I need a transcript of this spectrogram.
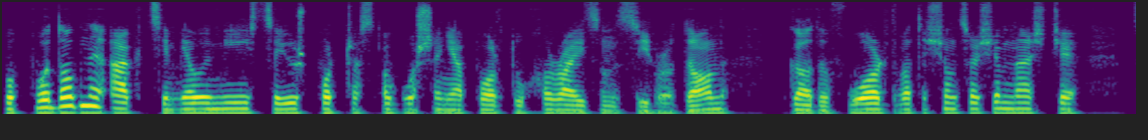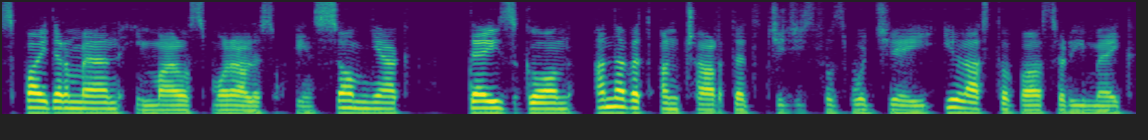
bo podobne akcje miały miejsce już podczas ogłoszenia portu Horizon Zero Dawn, God of War 2018, Spider-Man i Miles Morales od Insomniac, Days Gone, a nawet Uncharted Dziedzictwo Złodziei i Last of Us Remake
